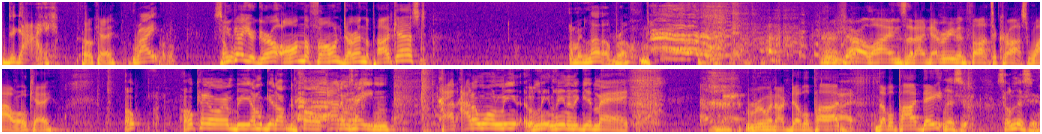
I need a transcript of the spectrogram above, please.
the guy, Okay. right? So you got your girl on the phone during the podcast? I'm in love, bro. There are lines that I never even thought to cross. Wow. Okay. Oh, okay, R&B. I'm gonna get off the phone. Adam's hating. I, I don't want Lena, Lena to get mad. Ruin our double pod. Right. Double pod date. Listen. So listen.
